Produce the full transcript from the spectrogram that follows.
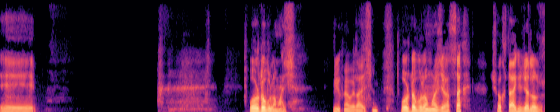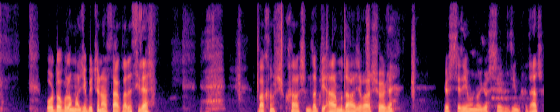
e, bordo bulamacı. Büyük meyveler için bordo bulamacı atsak çok daha güzel olur. Bordo bulamacı bütün hastalıkları siler. Bakın şu karşımda bir armut ağacı var. Şöyle göstereyim onu gösterebildiğim kadar.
